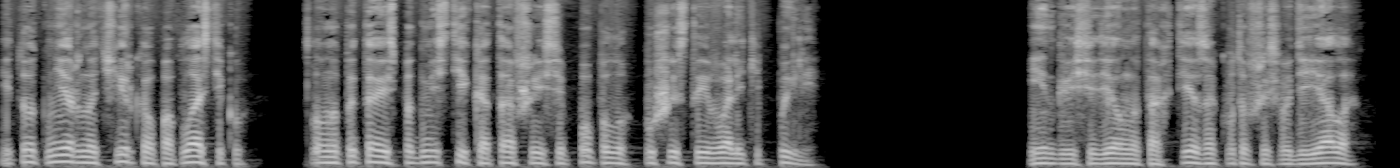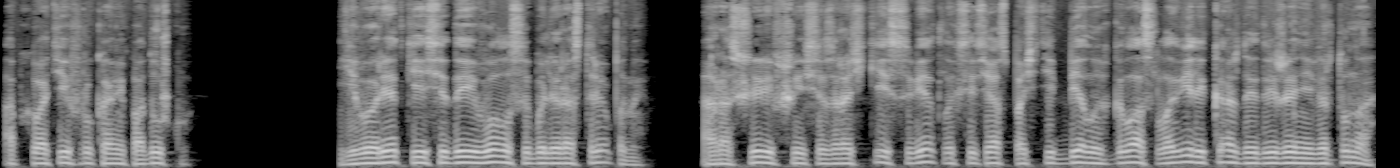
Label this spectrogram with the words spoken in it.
и тот нервно чиркал по пластику, словно пытаясь подмести катавшиеся по полу пушистые валики пыли. Ингви сидел на тахте, закутавшись в одеяло, обхватив руками подушку. Его редкие седые волосы были растрепаны, а расширившиеся зрачки светлых, сейчас почти белых глаз ловили каждое движение вертуна.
